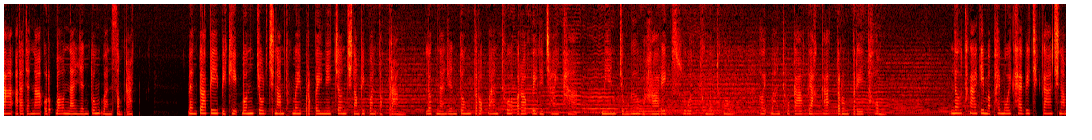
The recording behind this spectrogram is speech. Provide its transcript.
ការរចនារបស់ណាយិនតុងបានសម្រេចបន្ទាប់ពីពិធីបុណ្យចូលឆ្នាំថ្មីប្រពៃណីចិនឆ្នាំ2015 លោកណាយិនតុងត្រូវបានធ្វើរកវិនិច្ឆ័យថា មានជំងឺមហារីកស្រួតធ្ងន់ធ្ងរហើយបានធ្វើការវះកាត់ទ្រង់ទ្រាយធំ នៅថ្ងៃទី21ខែវិច្ឆិកាឆ្នាំ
